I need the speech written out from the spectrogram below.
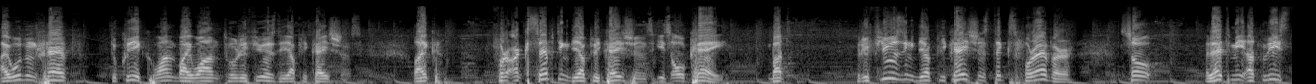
I wouldn't have to click one by one to refuse the applications like for accepting the applications is okay but refusing the applications takes forever so let me at least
